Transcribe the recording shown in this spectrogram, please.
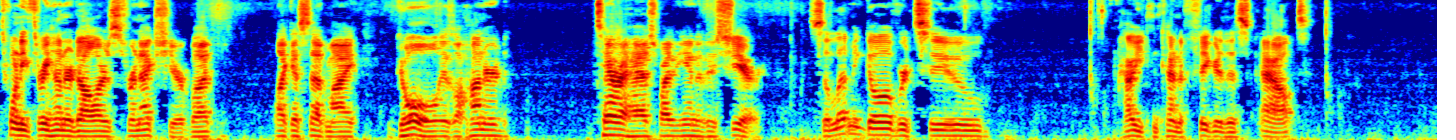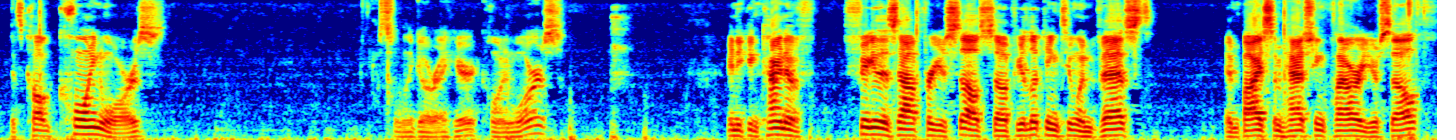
$2,300 for next year. But like I said, my goal is 100 terahash by the end of this year. So let me go over to how you can kind of figure this out. It's called CoinWarz. So let me go right here, CoinWarz. And you can kind of figure this out for yourself. So if you're looking to invest and buy some hashing power yourself,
